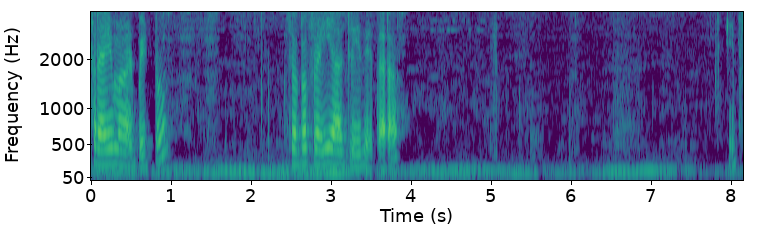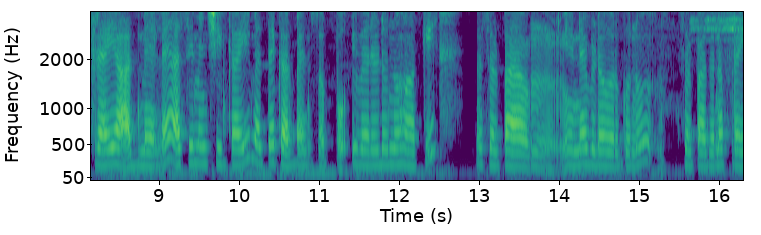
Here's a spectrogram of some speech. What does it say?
ಫ್ರೈ ಮಾಡಿಬಿಟ್ಟು ಸ್ವಲ್ಪ ಫ್ರೈ ಆಗಲಿ ಇದೇ ಥರ. ಇದು ಫ್ರೈ ಆದಮೇಲೆ ಹಸಿಮೆಣ್ಸಿನ್ಕಾಯಿ ಮತ್ತು ಕರ್ಬೇವಿನ ಸೊಪ್ಪು ಇವೆರಡನ್ನೂ ಹಾಕಿ ಸ್ವಲ್ಪ ಎಣ್ಣೆ ಬಿಡೋವರೆಗೂ ಸ್ವಲ್ಪ ಅದನ್ನು ಫ್ರೈ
